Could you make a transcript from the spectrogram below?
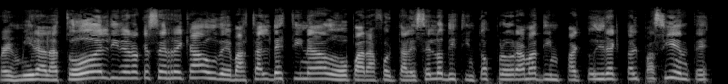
Pues mira, todo el dinero que se recaude va a estar destinado para fortalecer los distintos programas de impacto directo al paciente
